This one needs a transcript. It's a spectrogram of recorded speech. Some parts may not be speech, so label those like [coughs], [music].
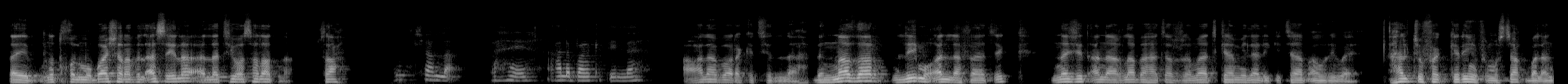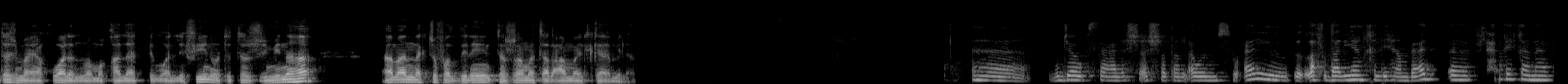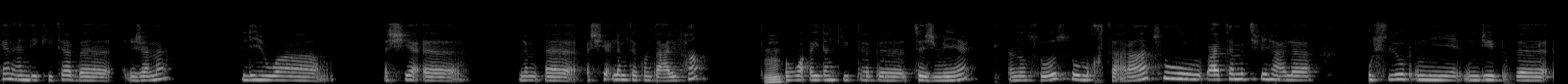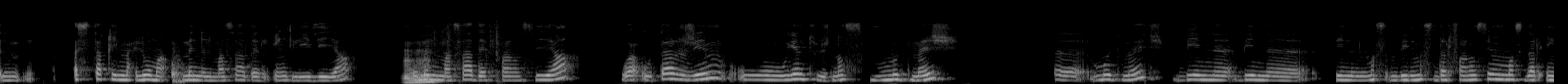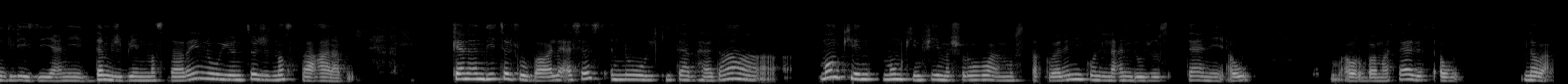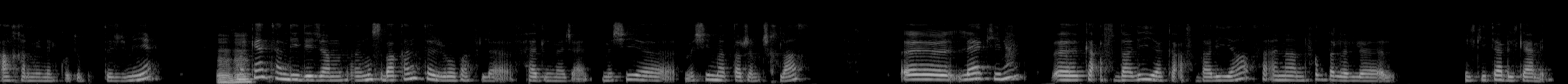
طيب ندخل مباشرة في الأسئلة التي وصلتنا صح؟ إن شاء الله هي على بركة الله على بركة الله بالنظر لمؤلفاتك نجد أن أغلبها ترجمات كاملة لكتاب أو رواية هل تفكرين في المستقبل أن تجمعي أقوالا ومقالات لمؤلفين وتترجمينها أم أنك تفضلين ترجمة العمل كاملا؟ آه، نجاوب ساعة على الشطر الأول من السؤال الأفضلية نخليها من بعد. آه، في الحقيقة أنا كان عندي كتاب آه، جمع اللي هو أشياء لم أشياء لم تكن تعرفها. هو أيضا كتاب تجميع نصوص ومختارات وأعتمد فيه على أسلوب أني نجيب أستقي المعلومة من المصادر الإنجليزية ومن مصادر فرنسية وأترجم وينتج نص مدمج آه، مدمج بين بين بين بين مصدر فرنسي ومصدر إنجليزي يعني دمج بين مصدرين وينتج نص عربي. كان عندي تجربة على أساس أنه الكتاب هذا ممكن ممكن في مشروع مستقبلا يكون عنده جزء ثاني أو أو ربما ثالث أو نوع آخر من الكتب التجميع. ما كانت عندي ديجا مسبقا تجربة في, في هذا المجال. ماشي ماشي ما ترجمتش خلاص. أه، لكن أه، كأفضلية كأفضلية فأنا نفضل الكتاب الكامل.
